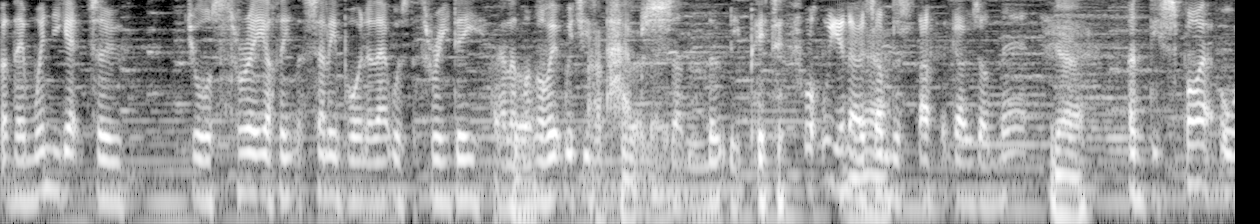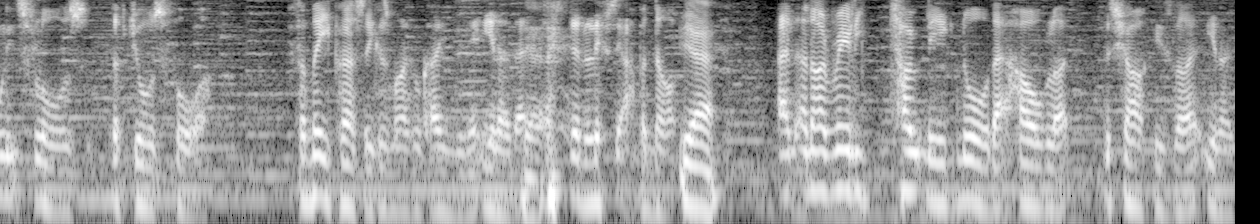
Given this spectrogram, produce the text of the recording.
But then when you get to Jaws 3, I think the selling point of that was the 3D element course. of it, which is Absolutely. absolutely pitiful. You know, Yeah. some of the stuff that goes on there. Yeah. And despite all its flaws of Jaws 4, for me personally, because Michael Caine's in it, you know, that, Yeah. that lifts it up a notch. Yeah. And, and I really totally ignore that whole, like, the shark is, like, you know,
